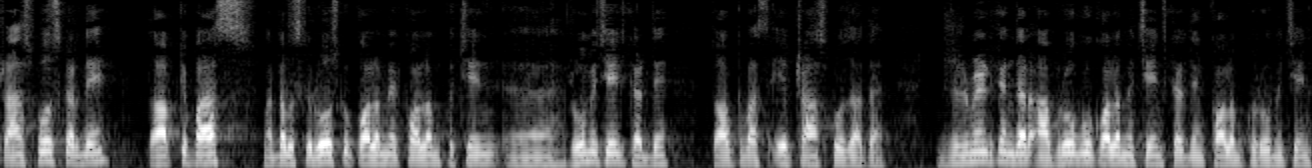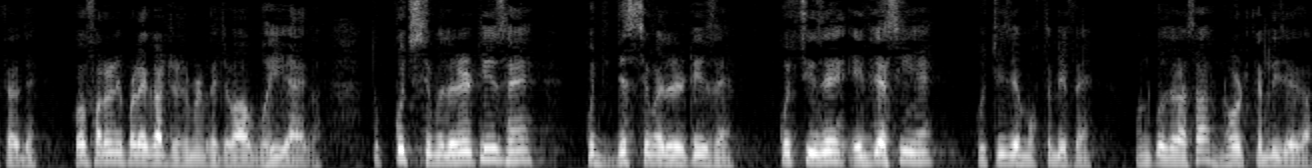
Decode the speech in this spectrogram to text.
ٹرانسپوز کر دیں تو آپ کے پاس مطلب اس کے روز کو کالم میں کالم کو چینج رو میں چینج کر دیں تو آپ کے پاس اے ٹرانسپوز آتا ہے۔ ڈیٹرمنٹ کے اندر آپ رو کو کالم میں چینج کر دیں کالم کو رو میں چینج کر دیں۔ کوئی فرق نہیں پڑے گا ڈیٹرمنٹ کا جواب وہی آئے گا۔ تو کچھ سملرٹیز ہیں۔ کچھ ڈس سملرٹیز ہیں، کچھ چیزیں ایک جیسی ہیں، کچھ چیزیں مختلف ہیں۔ ان کو ذرا سا نوٹ کر لیجیے گا۔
